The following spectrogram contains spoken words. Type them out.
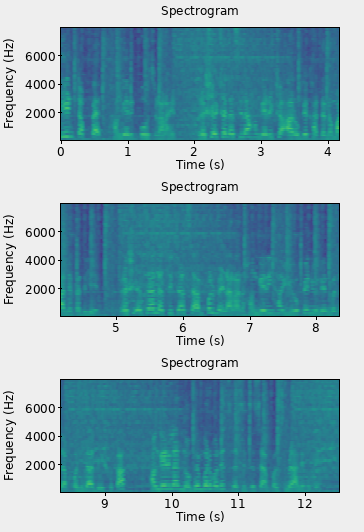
तीन टप्प्यात हंगेरीत पोहोचणार आहेत. रशियाच्या लसीला हंगेरीच्या आरोग्य खात्यानं मान्यता दिली आहे. रशियाच्या लसीचा सॅम्पल मिळणारा. हंगेरी हा युरोपियन युनियनमधला पहिला देश होता. हंगेरीला नोव्हेंबरमध्येच लसीचे सॅम्पल्स मिळाले होते.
